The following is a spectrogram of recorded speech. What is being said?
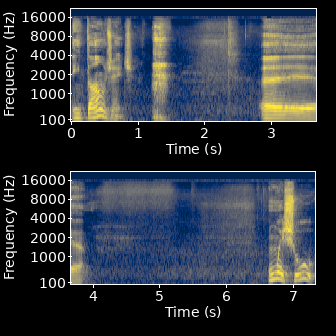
Então, gente, é... um Exu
